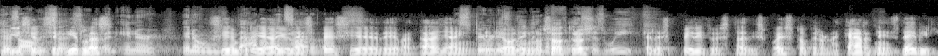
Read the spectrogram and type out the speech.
difícil seguirlas. Siempre hay una especie de batalla interior en nosotros. El espíritu está dispuesto, pero la carne es débil.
